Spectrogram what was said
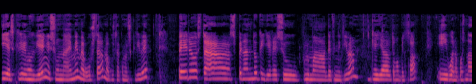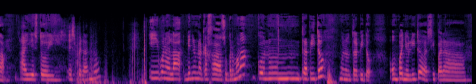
y escribe muy bien, es una M, me gusta, me gusta cómo escribe, pero está esperando que llegue su pluma definitiva, que ya lo tengo pensado. Y bueno, pues nada, ahí estoy esperando. Y bueno, viene una caja súper mona con un trapito, bueno, un trapito o un pañuelito así para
